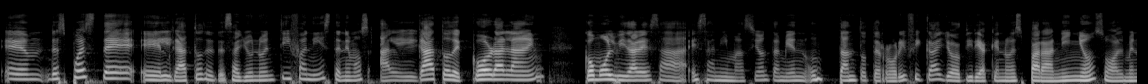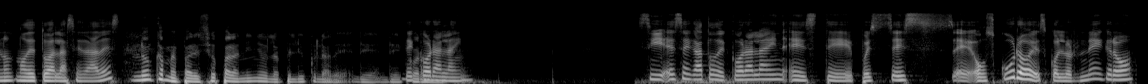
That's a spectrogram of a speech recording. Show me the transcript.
Em, después de El gato de desayuno en Tiffany's, tenemos al gato de Coraline. ¿Cómo olvidar esa, esa animación también un tanto terrorífica? Yo diría que no es para niños, o al menos no de todas las edades. Nunca me pareció para niños la película de, de, Coraline. Sí, ese gato de Coraline, este, pues es eh, oscuro, es color negro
